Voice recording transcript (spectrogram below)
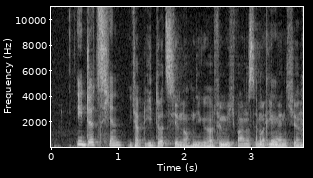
I-Dötzchen. Ich habe I-Dötzchen noch nie gehört. Für mich waren es immer Okay. I-Männchen.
